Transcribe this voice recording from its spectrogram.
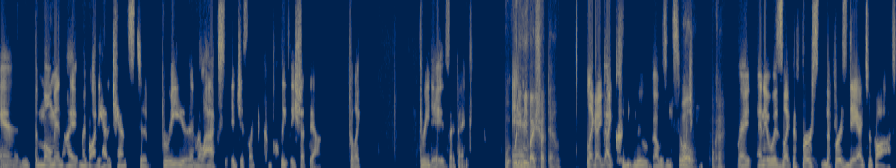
And the moment I my body had a chance to breathe and relax, it just like completely shut down for like three days, I think. What, what do you mean by shut down? Like I, I couldn't move. I was in so much pain, okay. Right. And it was like the first the first day I took off,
